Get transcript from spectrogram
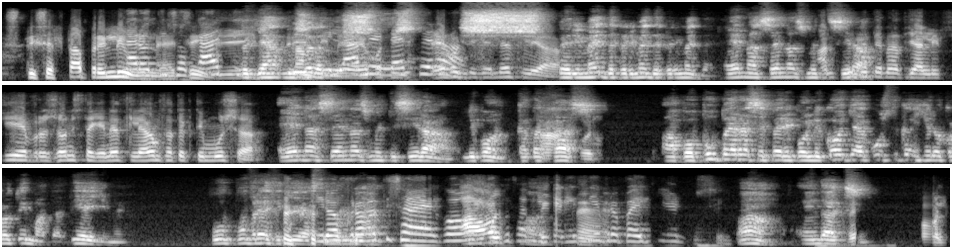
Στις 7 Απριλίου Να ρωτήσω κάτι. Παιδιά, Έχω και γενέθλια. Περιμένετε, περιμένετε, περιμένετε. Ένας-ένας με τη σειρά. Αν θέλετε να διαλυθεί η Ευρωζώνη στα γενέθλιά μου θα το εκτιμούσα. Ένας-ένας με τη σειρά. Λοιπόν, καταρχάς, από πού πέρασε περιπολικό και ακούστηκαν χειροκροτήματα; Τι έγινε; Πού, πού βρέθηκε η αστυνομία; Χειροκρότησα εγώ που θα διαλυθεί η Ευρωπαϊκή Ένωση. Α, εντάξει. Λοιπόν.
